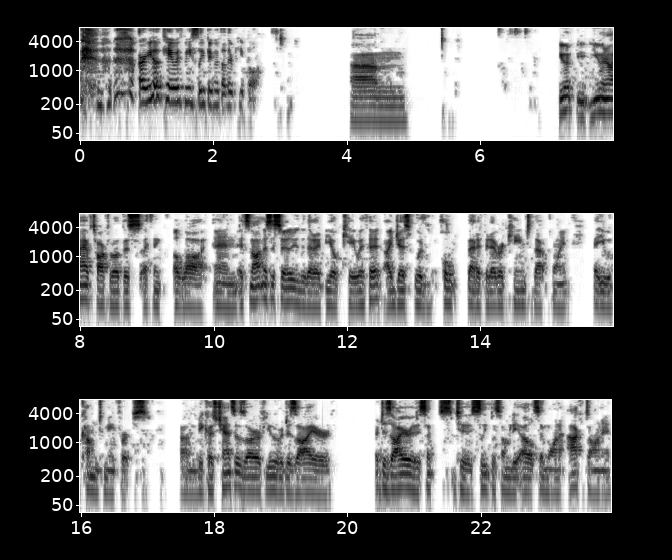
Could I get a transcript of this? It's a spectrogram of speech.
Are you okay with me sleeping with other people? Um, you, you and I have talked about this, I think, a lot, and it's not necessarily that I'd be okay with it. I just would hope that if it ever came to that point, that you would come to me first, um, because chances are, if you have a desire, a desire to, sleep with somebody else and want to act on it,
